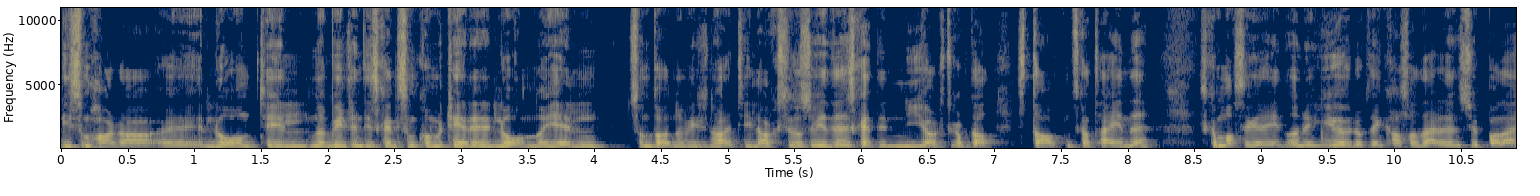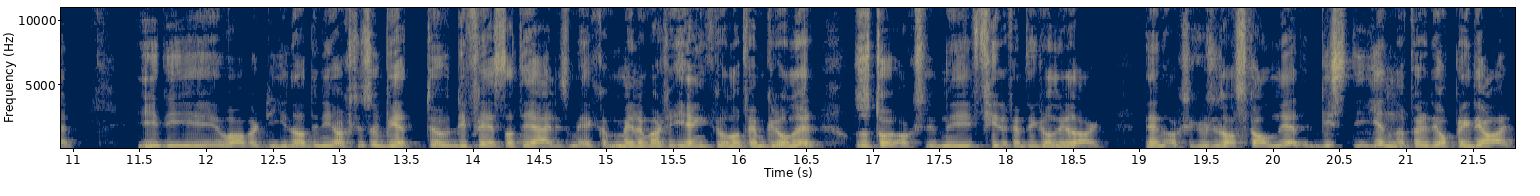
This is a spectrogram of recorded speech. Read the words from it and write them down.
de som har da eh, lån til Norwegian, de skal liksom konvertere lånene og gjelden som da Norwegian har, til aksjer osv. Det skal hente ny aksjekapital. Staten skal tegne. Skal masse greier. Når du gjør opp den kassa der, og den suppa der, i de, hva er verdien av de nye aksjene, så vet jo de fleste at det er liksom mellom kanskje 1 krone og 5 kroner, og så står aksjene i 54 kroner i dag. Den aksjekursen da skal ned hvis de gjennomfører det opplegget de har.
